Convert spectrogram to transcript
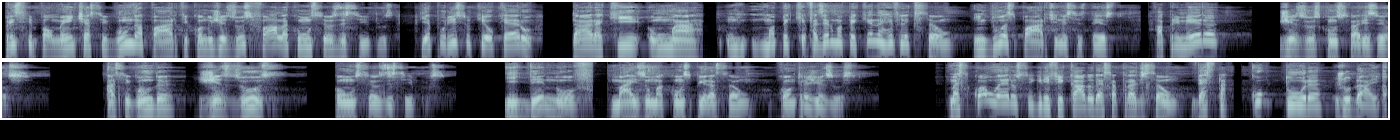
Principalmente a segunda parte, quando Jesus fala com os seus discípulos. E é por isso que eu quero dar aqui uma, uma fazer uma pequena reflexão em duas partes nesse texto. A primeira, Jesus com os fariseus. A segunda, Jesus com os seus discípulos. E de novo, mais uma conspiração contra Jesus. Mas qual era o significado dessa tradição, desta cultura judaica?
